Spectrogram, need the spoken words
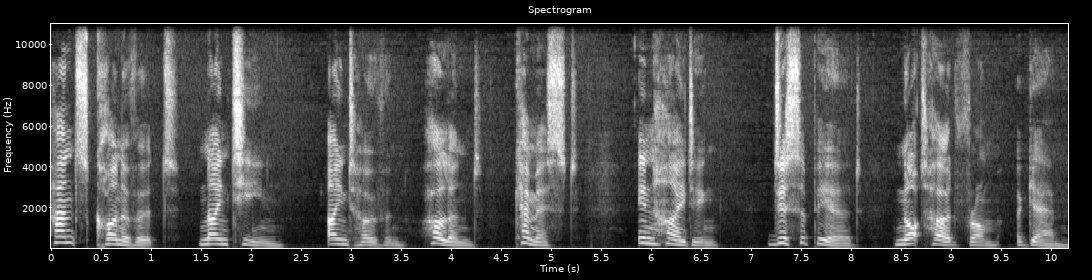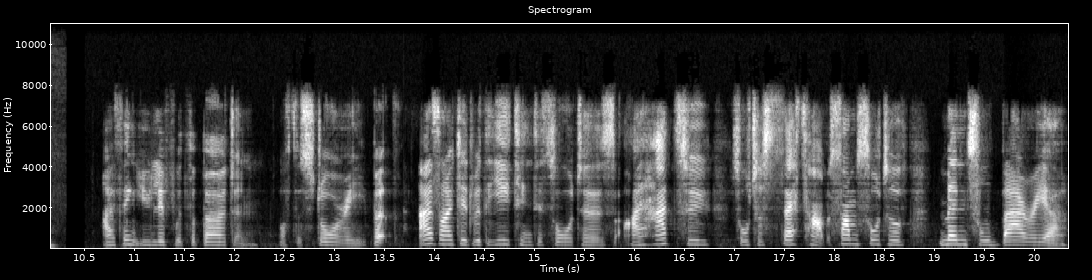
Hans Kronewert, 19, Eindhoven, Holland, chemist, in hiding, disappeared, not heard from again. I think you live with the burden of the story, but as I did with the eating disorders, I had to sort of set up some sort of mental barrier.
